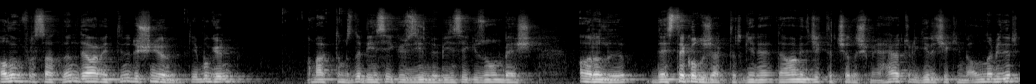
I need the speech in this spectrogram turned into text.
alım fırsatlarının devam ettiğini düşünüyorum. Ki bugün baktığımızda 1820-1815 aralığı destek olacaktır. Yine devam edecektir çalışmaya. Her türlü geri çekilme alınabilir.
